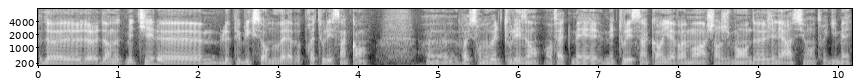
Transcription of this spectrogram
de- de- dans notre métier, le, le public se renouvelle à peu près tous les cinq ans. Euh, enfin, il se renouvelle tous les ans, en fait, mais, mais tous les cinq ans, il y a vraiment un changement de génération, entre guillemets.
